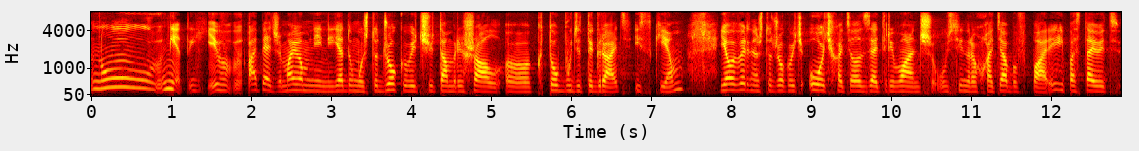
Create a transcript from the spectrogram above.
Ну, нет, опять же, мое мнение, я думаю, что Джокович там решал, э, кто будет играть и с кем. Я уверена, что Джокович очень хотел взять реванш у Синера хотя бы в паре и поставить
